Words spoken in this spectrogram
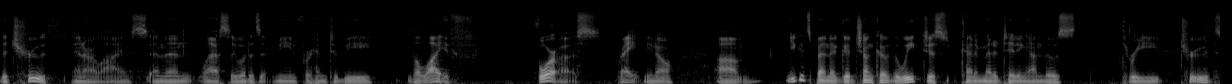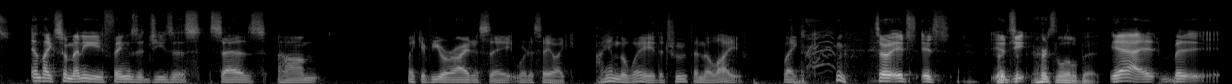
the truth in our lives? And then lastly, what does it mean for him to be the life for us? Right. You know, um, you could spend a good chunk of the week just kind of meditating on those three truths. and like so many things that Jesus says, um, like if you or I to say were to say like I am the way, the truth, and the life, like so it's it's you Hurts, Je- hurts a little bit. yeah, it, but it,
